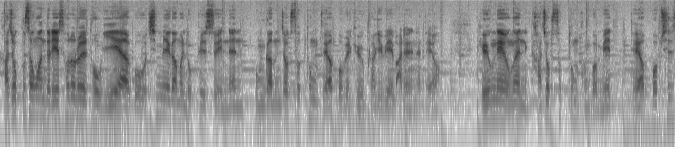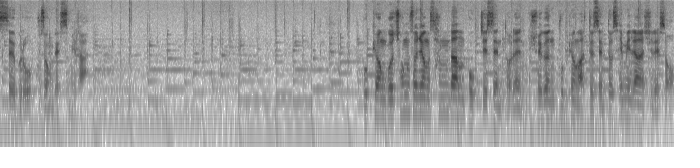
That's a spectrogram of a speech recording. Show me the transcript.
가족 구성원들이 서로를 더욱 이해하고 친밀감을 높일 수 있는 공감적 소통 대화법을 교육하기 위해 마련했는데요. 교육 내용은 가족 소통 방법 및 대화법 실습으로 구성됐습니다. 부평구 청소년 상담복지센터는 최근 부평 아트센터 세미나실에서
